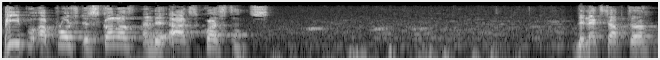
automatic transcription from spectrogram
people approach the scholars and they ask questions. The next chapter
